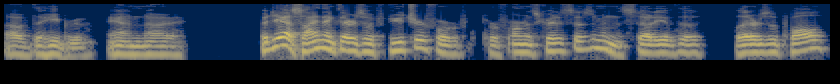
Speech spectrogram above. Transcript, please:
of the Hebrew, and uh, but yes, I think there's a future for performance criticism in the study of the letters of Paul.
